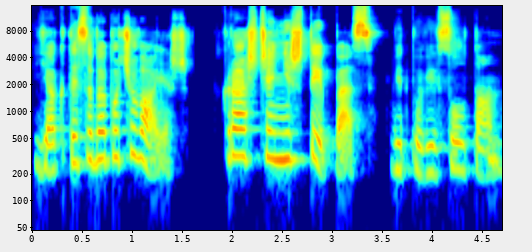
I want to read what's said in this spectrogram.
Як ти себе почуваєш? Краще, ніж ти, пес, відповів султан.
